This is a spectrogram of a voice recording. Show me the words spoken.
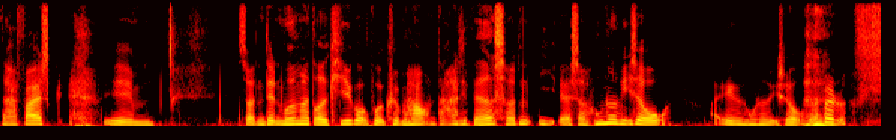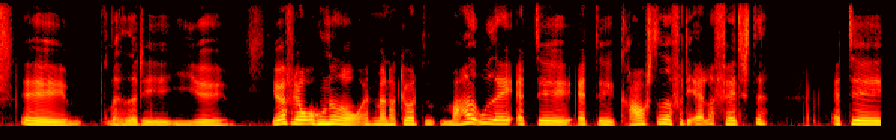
der har faktisk øh, sådan den måde, man har drevet kirkegård på i København, der har det været sådan i altså hundredvis af år. Ej, ikke hundredvis af år. øh, hvad hedder det? I, øh, I hvert fald over 100 år, at man har gjort meget ud af, at, øh, at øh, gravsteder for de allerfattigste, at øh,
